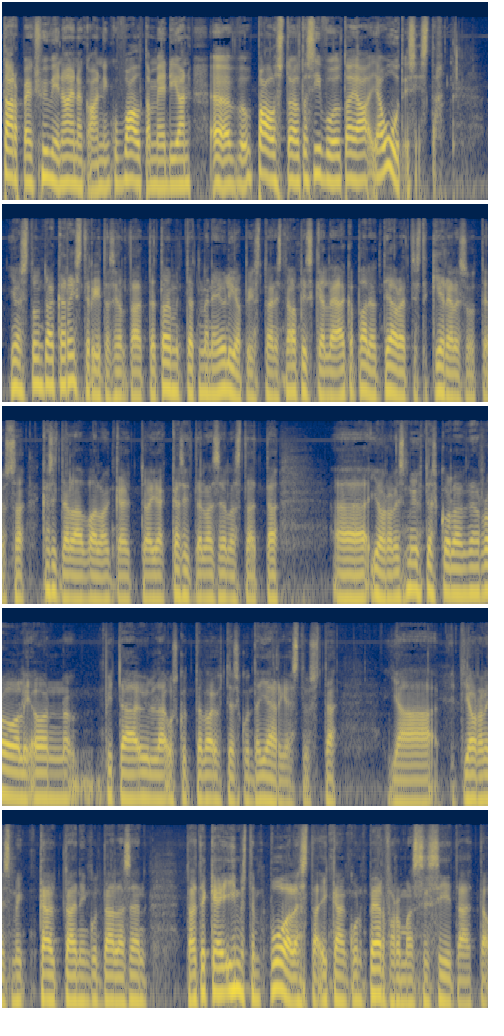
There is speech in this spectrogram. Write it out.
tarpeeksi hyvin ainakaan niin kuin valtamedian palstoilta, sivuilta ja, ja uutisista. Joo, se tuntuu aika ristiriitaiselta, että toimittajat menee yliopistoon, niin opiskelee aika paljon teoreettista kirjallisuutta, jossa käsitellään vallankäyttöä ja käsitellään sellaista, että ää, journalismin yhteiskunnallinen rooli on pitää yllä uskottavaa yhteiskuntajärjestystä. Ja journalismi käyttää niin kuin tällaisen, tai tekee ihmisten puolesta ikään kuin performanssi siitä, että,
